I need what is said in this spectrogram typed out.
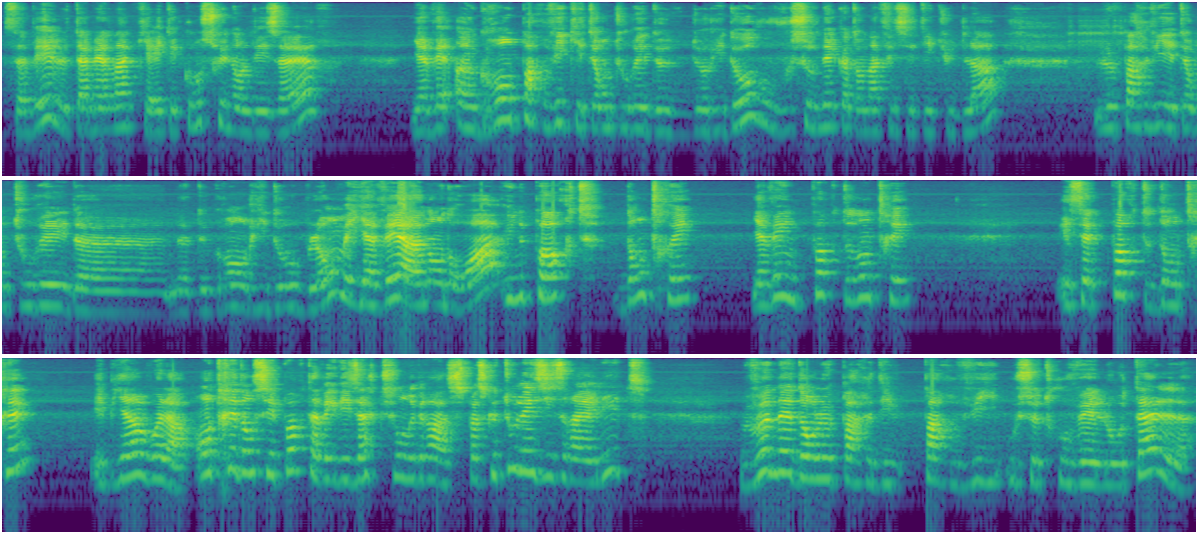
Vous savez, le tabernacle qui a été construit dans le désert, il y avait un grand parvis qui était entouré de, rideaux. Vous vous souvenez quand on a fait cette étude-là Le parvis était entouré de, grands rideaux blancs, mais il y avait à un endroit une porte d'entrée. Il y avait une porte d'entrée. Et cette porte d'entrée, eh bien voilà, entrer dans ces portes avec des actions de grâce. Parce que tous les Israélites venaient dans le parvis où se trouvait l'autel,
